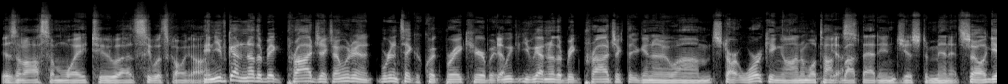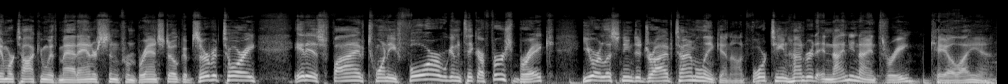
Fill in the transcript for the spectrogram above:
is an awesome way to uh, see what's going on. And you've got another big project. And we're going to we're going to take a quick break here, but Yep. we, you've got another big project that you're going to um, start working on, and we'll talk Yes. about that in just a minute. So again, we're talking with Matt Anderson from Branch Oak Observatory. It is 524. We're going to take our first break. You are listening to Drive Time Lincoln on 1499.3 KLIN.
